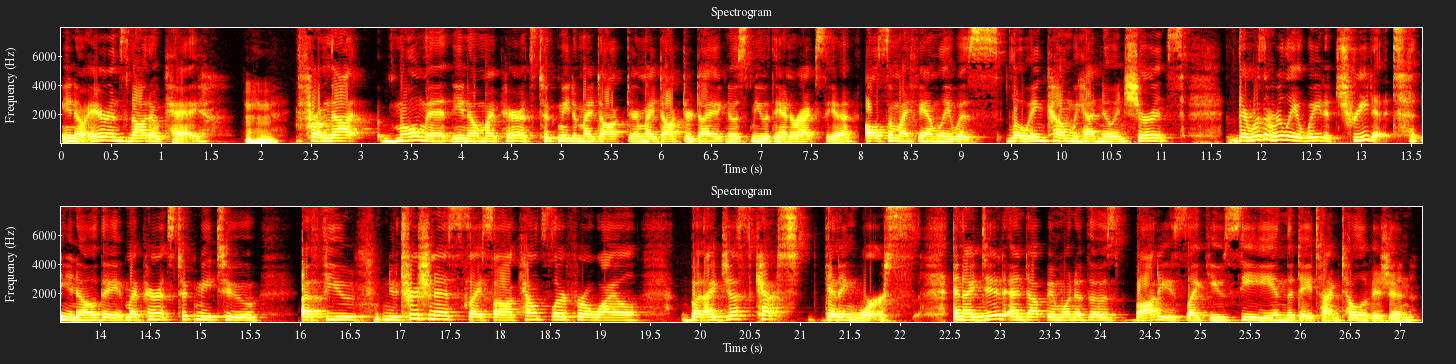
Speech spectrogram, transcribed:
you know, Erin's not okay. Mm-hmm. From that moment, you know, my parents took me to my doctor. My doctor diagnosed me with anorexia. Also, my family was low income. We had no insurance. There wasn't really a way to treat it. You know, they my parents took me to a few nutritionists. I saw a counselor for a while but I just kept getting worse. And I did end up in one of those bodies like you see in the daytime television,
